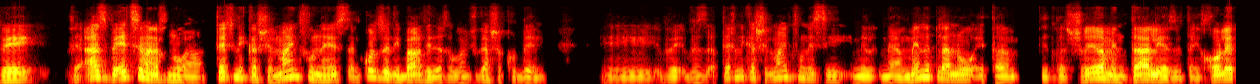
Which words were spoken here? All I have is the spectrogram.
ו, ואז בעצם אנחנו, הטכניקה של מיינדפולנס, על כל זה דיברתי דרך אגב במפגש הקודם, אה, והטכניקה של מיינדפולנס היא מאמנת לנו את, ה, את השריר המנטלי הזה, את היכולת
